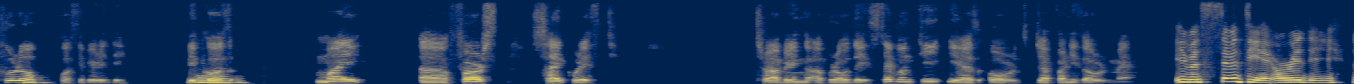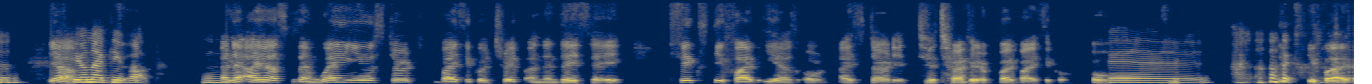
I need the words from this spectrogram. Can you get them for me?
full of Mm. possibility. Because Mm, my uh, first cyclist traveling abroad is 70 years old, Japanese old man. even 78 already. Yeah. Still not give up. Mm, And I ask them when you start bicycle trip, and then they say 65 years old. I started to travel by bicycle. Oh, eh, 65.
